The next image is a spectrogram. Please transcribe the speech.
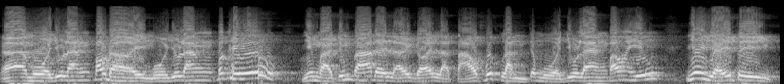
À, mùa du lan báo đời mùa du lan bất hiếu. Nhưng mà chúng ta đây lại gọi là tạo phước lành cho mùa du lan báo hiếu. Như vậy thì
